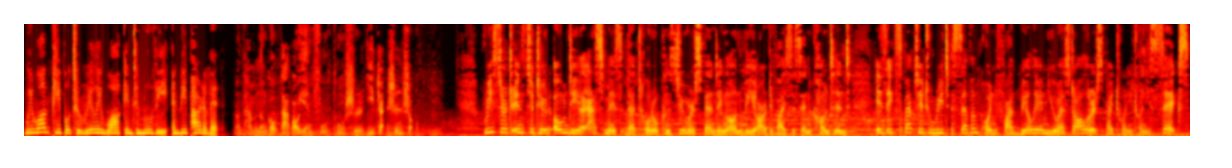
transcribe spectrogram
We want people to really walk into movie and be part of it. Research Institute Omdia estimates that total consumer spending on VR devices and content is expected to reach 7.5 billion US dollars by 2026,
